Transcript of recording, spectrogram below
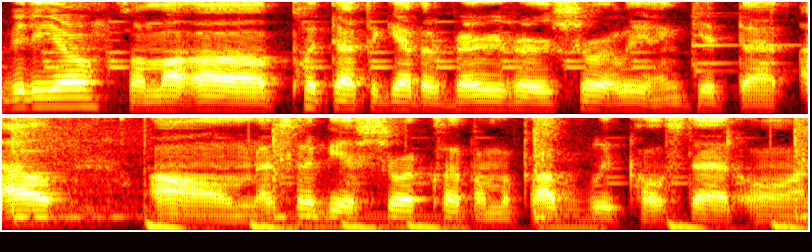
video, so I'm gonna uh, put that together very, very shortly and get that out. Um, that's to be a short clip. I'm to probably post that on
